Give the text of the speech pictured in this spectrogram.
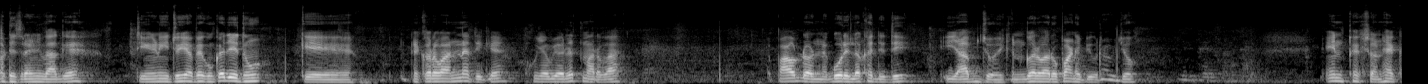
અઢી ત્રણ વાગે. તેણી જોયા ભેગું કહી દીધું કે કંઈ કરવાનું નથી કે ખુયા બે રત મારવા. પાવડર ને ગોળી લખી દીધી. એ આપજો કે ગરવારું પાણી પીવડાવજો. ઇન્ફેક્શન હેક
